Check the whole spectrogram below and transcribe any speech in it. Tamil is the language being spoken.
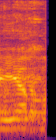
అయ్యప్ప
